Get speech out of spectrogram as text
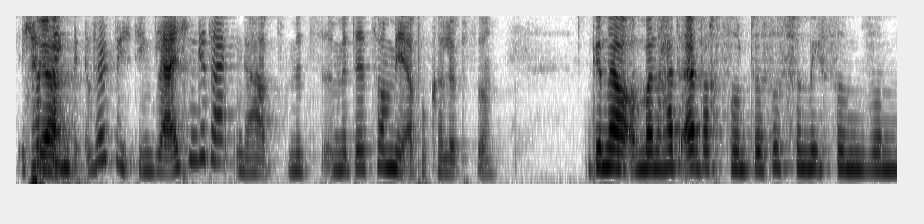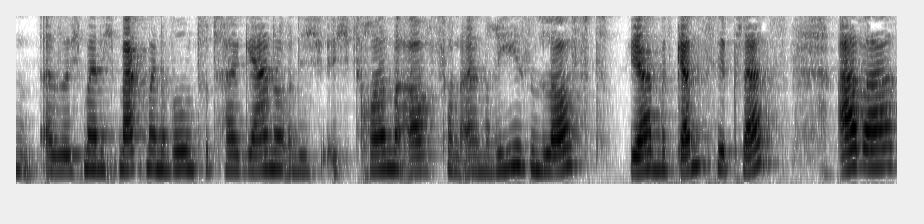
Ich habe ja. wirklich den gleichen Gedanken gehabt mit, mit der Zombie-Apokalypse. Genau, und man hat einfach so, das ist für mich so ein, so ein, also ich meine, ich mag meine Wohnung total gerne und ich, ich träume auch von einem riesen Loft, ja, mit ganz viel Platz. Aber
